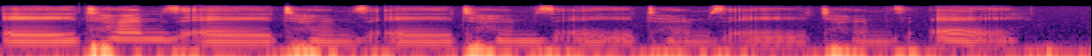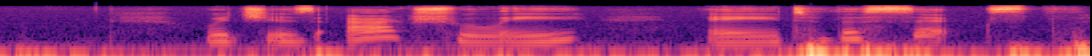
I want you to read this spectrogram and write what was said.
a times a times a times a times a times a, which is actually a to the sixth.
